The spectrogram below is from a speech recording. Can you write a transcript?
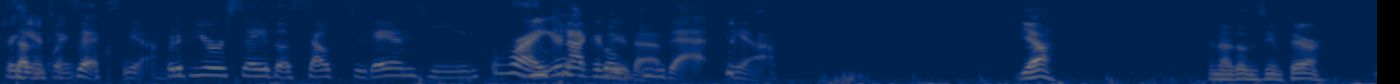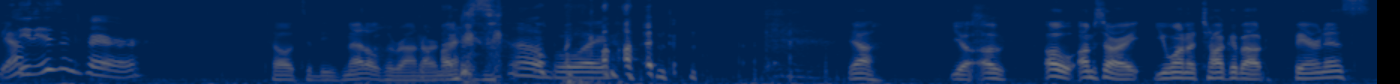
seven foot six. Yeah. But if you're say the South Sudan team, Right, you you're not can't gonna do that. Do that. yeah. Yeah. And that doesn't seem fair. Yeah. It isn't fair. Tell it to these medals around our necks. Oh boy. yeah. Yeah. Oh, oh, I'm sorry. You want to talk about fairness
